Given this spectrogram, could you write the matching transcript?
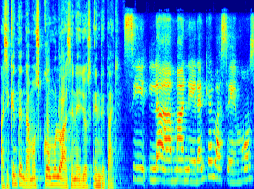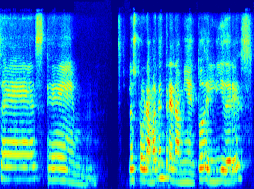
Así que entendamos cómo lo hacen ellos en detalle. Sí, la manera en que lo hacemos es em, los programas de entrenamiento de líderes.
